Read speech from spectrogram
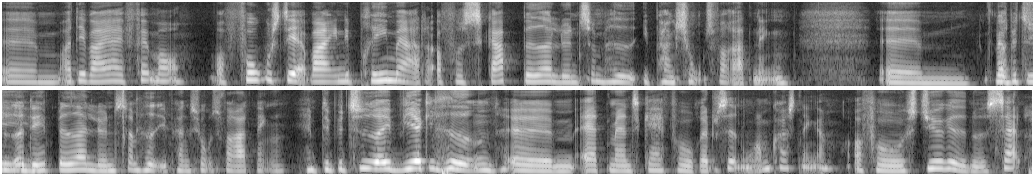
øhm, og det var jeg i fem år. Og fokus der var egentlig primært at få skabt bedre lønsomhed i pensionsforretningen. Øhm, Hvad betyder det, det, bedre lønsomhed i pensionsforretningen? Jamen, det betyder i virkeligheden, øhm, at man skal få reduceret nogle omkostninger og få styrket noget salg,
